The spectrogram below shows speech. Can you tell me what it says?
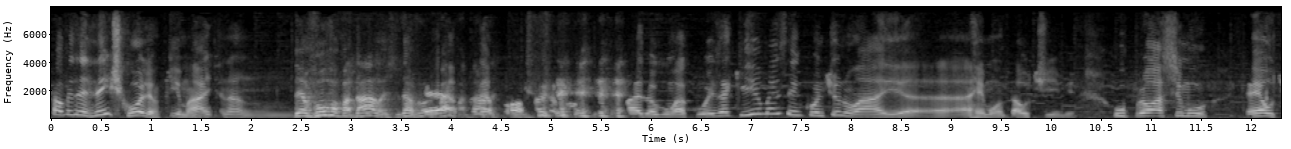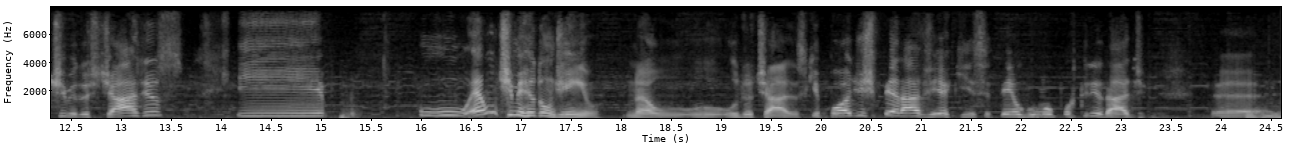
talvez eles nem escolham aqui mais, né? Devolva para Dallas, devolva, é, vai Dallas. faz, faz, alguma coisa aqui, mas tem que continuar aí a, a, remontar o time. O próximo é o time dos Chargers e o, é um time redondinho, né, o, o, o, do Charles, que pode esperar ver aqui se tem alguma oportunidade é, uhum.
